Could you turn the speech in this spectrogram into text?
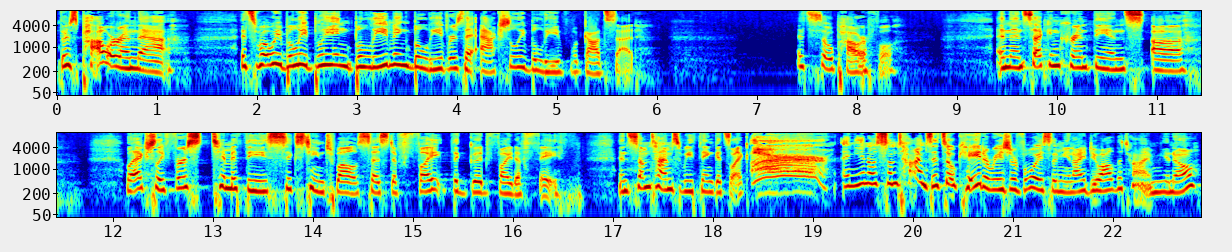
There's power in that. It's what we believe. Being believing believers that actually believe what god said. It's so powerful. And then Second corinthians uh, well, actually, 1 Timothy 16 12 says to fight the good fight of faith. And sometimes we think it's like, Arr! and you know, sometimes it's okay to raise your voice. I mean, I do all the time, you know,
